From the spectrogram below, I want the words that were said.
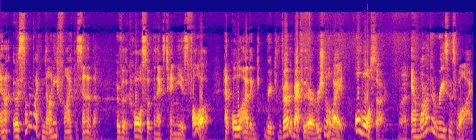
and it was something like ninety five percent of them over the course of the next ten years follow up had all either reverted back to their original weight or more so. Right. And one of the reasons why,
